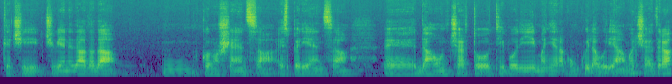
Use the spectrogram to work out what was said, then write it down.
che ci, ci viene data da mh, conoscenza, esperienza, eh, da un certo tipo di maniera con cui lavoriamo, eccetera,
